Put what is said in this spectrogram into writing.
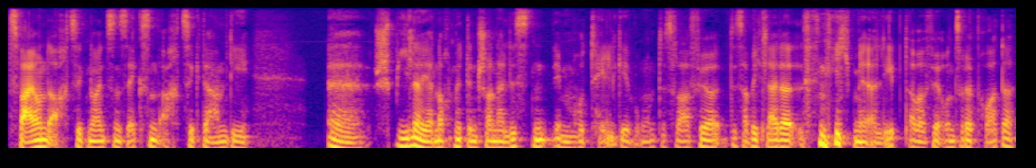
82, 1986, da haben die äh, Spieler ja noch mit den Journalisten im Hotel gewohnt. Das war für, das habe ich leider nicht mehr erlebt, aber für unsere Reporter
